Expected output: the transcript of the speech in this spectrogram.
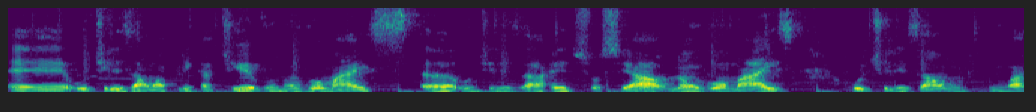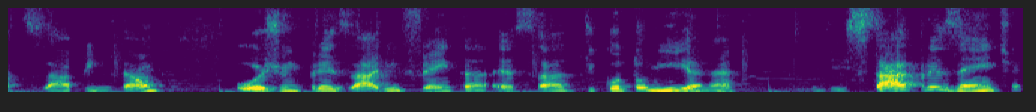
é, utilizar um aplicativo, não vou mais uh, utilizar a rede social, não vou mais utilizar um, um, WhatsApp. Então, hoje o empresário enfrenta essa dicotomia, né? De estar presente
